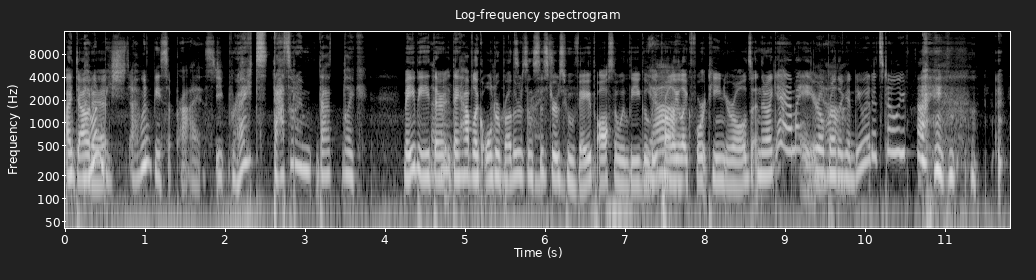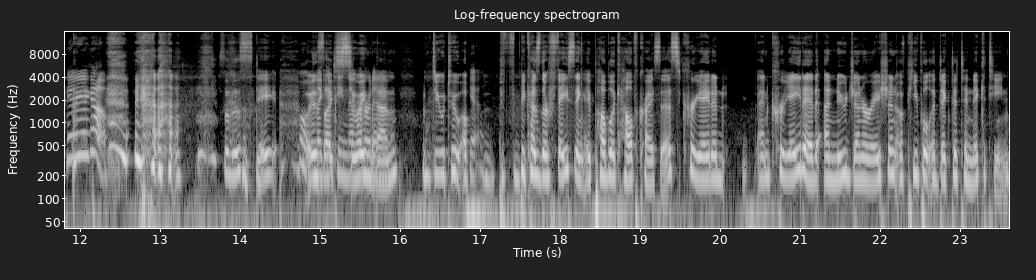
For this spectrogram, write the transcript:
I I doubt wouldn't, it. be, I wouldn't be surprised. Right? That's what I'm. That like. Maybe they they have like older brothers and sisters who vape also illegally, probably like 14 year olds, and they're like, yeah, my eight year old Yeah. brother can do it. It's totally fine. Here you go. yeah. So the state Well, is like suing them due to a, Yeah. because they're facing a public health crisis created and created a new generation of people addicted to nicotine.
